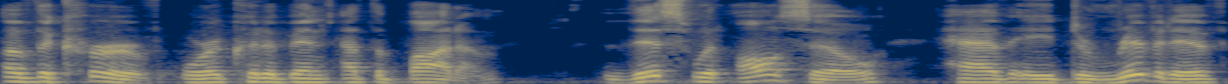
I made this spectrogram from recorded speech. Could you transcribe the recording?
of the curve, or it could have been at the bottom. This would also have a derivative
